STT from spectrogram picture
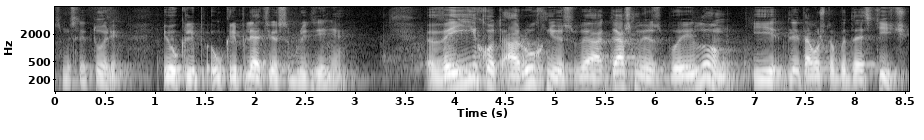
в смысле Торе, и укреплять ее соблюдение – Веихот арухниус в агашмиус бойлом, и для того, чтобы достичь,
